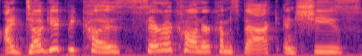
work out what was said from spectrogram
I dug it because Sarah Connor comes back and she's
